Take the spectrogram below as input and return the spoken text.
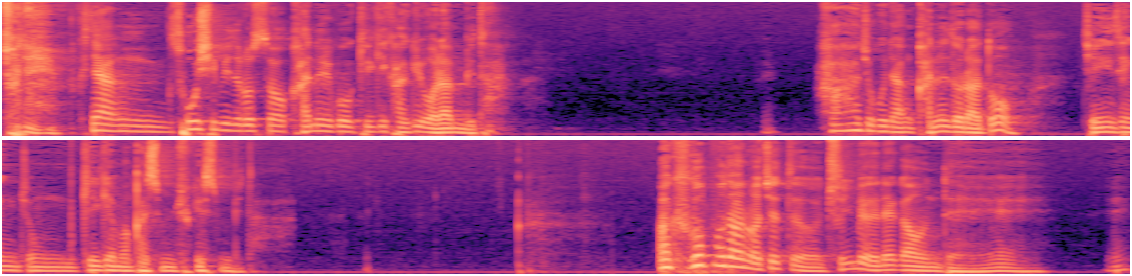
주님, 그냥 소시민으로서 가늘고 길게 가길 원합니다. 아주 그냥 가늘더라도 제 인생 좀 길게만 갔으면 좋겠습니다. 아, 그것보다는 어쨌든 주님의 은혜 가운데, 예?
